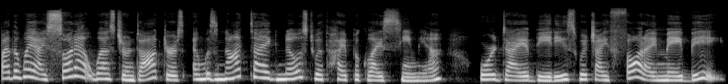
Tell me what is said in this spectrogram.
By the way, I sought out Western doctors and was not diagnosed with hypoglycemia or diabetes, which I thought I may be.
